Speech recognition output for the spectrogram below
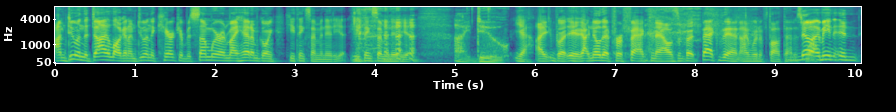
I'm doing the dialogue and I'm doing the character, but somewhere in my head I'm going, he thinks I'm an idiot. He thinks I'm an idiot. I do. Yeah, I but I know that for a fact now, but back then I would have thought that as No, well. No, I mean, and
